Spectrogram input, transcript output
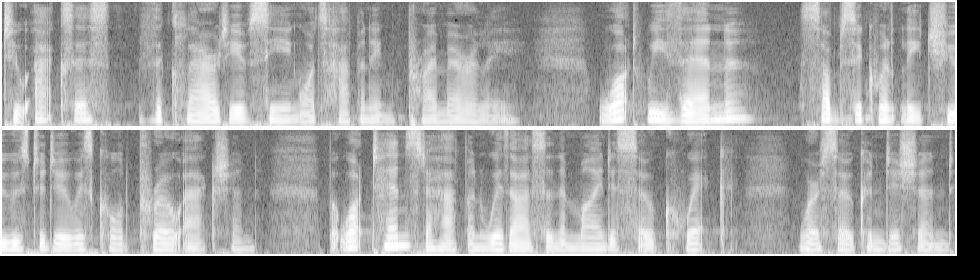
to access the clarity of seeing what's happening primarily. What we then subsequently choose to do is called proaction. But what tends to happen with us, and the mind is so quick, we're so conditioned,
